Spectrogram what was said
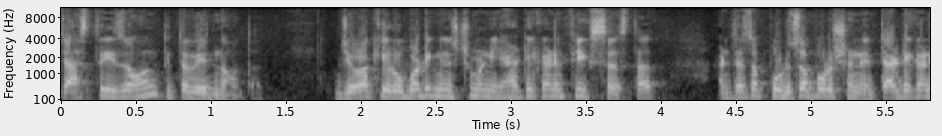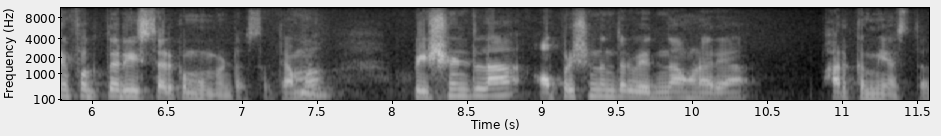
जास्त इजा होऊन तिथं वेदना होतात. जेव्हा की रोबोटिक इन्स्ट्रुमेंट ह्या ठिकाणी फिक्स असतात आणि त्याचा पुढचा पोर्शन आहे त्या ठिकाणी फक्त रिस सारखं मुवमेंट असतं. त्यामुळं पेशंटला ऑपरेशन नंतर वेदना होणाऱ्या फार कमी असतात.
